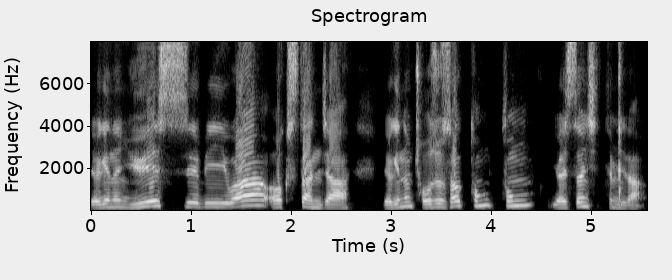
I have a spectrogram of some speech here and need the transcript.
여기는 USB와 억스 단자, 여기는 조수석 통풍 열선 시트입니다.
